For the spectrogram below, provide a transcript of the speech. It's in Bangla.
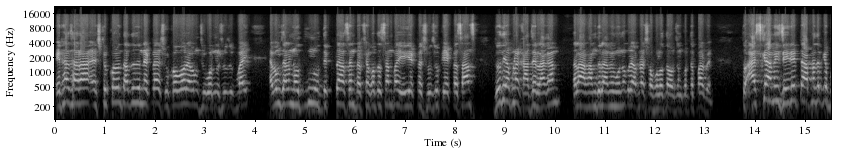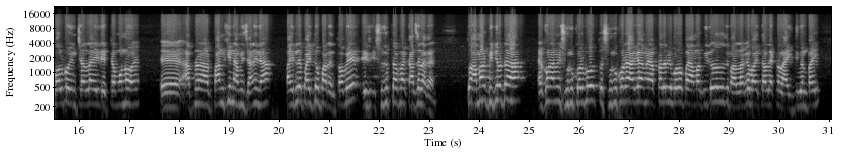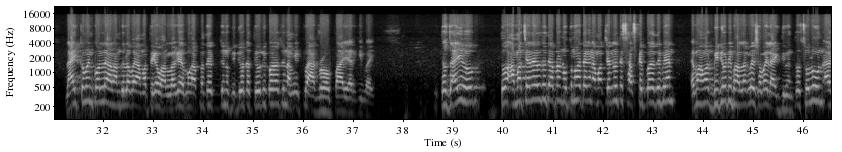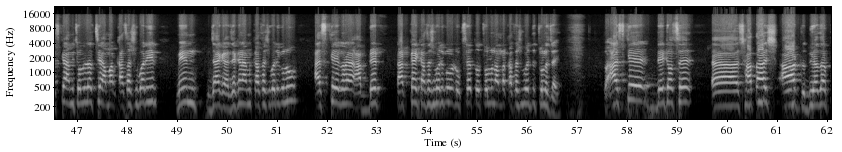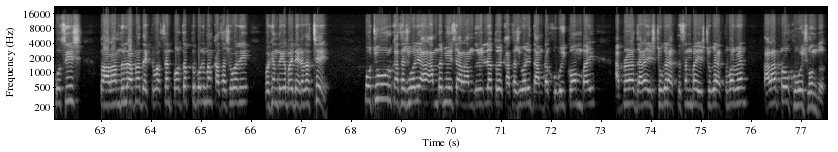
এটা যারা স্টক করেন, তাদের জন্য একটা সুখবর এবং সুবর্ণ সুযোগ ভাই। এবং যারা নতুন উদ্যোক্তা আছেন, ব্যবসা করতে চান ভাই, এই একটা সুযোগ, এই একটা চান্স যদি আপনার কাজে লাগান, তাহলে আলহামদুলিল্লাহ আমি মনে করি আপনার সফলতা অর্জন করতে পারবেন। তো আজকে আমি যেই রেটটা আপনাদেরকে বলব ইনশাল্লাহ এই রেটটা মনে হয় আপনারা পান কিনা আমি জানি না। পাইলে পাইতেও পারেন, তবে এই সুযোগটা আপনার কাজে লাগান। তো আমার ভিডিওটা এখন আমি শুরু করব। তো শুরু করার আগে আমি আপনাদেরকে বলব, ভাই, আমার ভিডিওটা যদি ভালো লাগে, ভাই, তাহলে একটা লাইক দিবেন, ভাই। লাইক কমেন্ট করলে আলহামদুলিল্লাহ, ভাই, আমার থেকে ভালো লাগে এবং আপনাদের জন্য ভিডিওটা তৈরি করার জন্য আমি একটু আগ্রহ পাই আর কি, ভাই। তো যাই হোক, তো আমার চ্যানেল যদি আপনার নতুন হয়ে থাকেন, আমার চ্যানেলটি সাবস্ক্রাইব করে দেবেন এবং আমার ভিডিওটি ভালো লাগলে সবাই লাইক দিবেন। তো চলুন, আজকে আমি চলে যাচ্ছি আমার কাঁচা সুপারির মেন জায়গা যেখানে আমি কাঁচা সুপারিগুলো আজকে আপডেট টাটকায় কাঁচা সুপারিগুলো ঢুকছে, তো চলুন আমরা কাঁচা সুপারিতে চলে যাই। তো আজকে ডেট হচ্ছে সাতাশ আট দুই তো আলহামদুলিল্লাহ আপনারা দেখতে পাচ্ছেন, পর্যাপ্ত পরিমাণ কাঁচা সুপারি ওইখান থেকে ভাই দেখা যাচ্ছে। প্রচুর কাঁচা সুপারি আমদানি হয়েছে, আলহামদুলিল্লাহ। তবে কাঁচা সুপারির দামটা খুবই কম ভাই। আপনারা যারা স্টকে রাখতে চান ভাই, স্টকে রাখতে পারবেন। কালারটাও খুবই সুন্দর।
